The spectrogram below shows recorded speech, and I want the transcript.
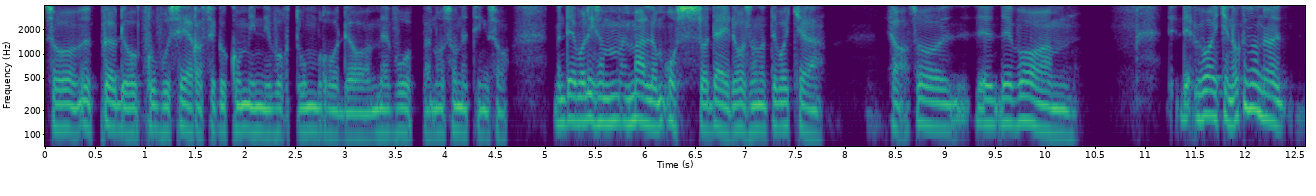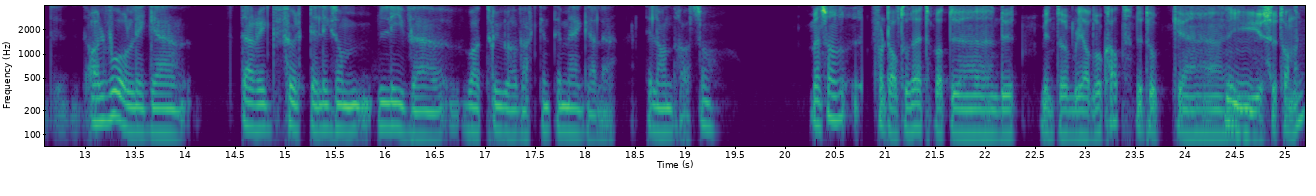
Så prøvde å provosere seg å komme inn i vårt område og med våpen og sånne ting. Så. Men det var liksom mellom oss og deg, da, sånn at det var ikke Ja, så det, det var um, det, var ikke noe sånne alvorlige der jeg følte liksom livet var trua verken til meg eller til andre, altså. Men så fortalte du etterpå at du, du, begynte å bli advokat. Du tok uh, jusutdanning?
